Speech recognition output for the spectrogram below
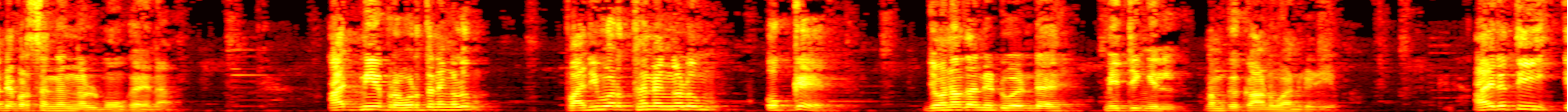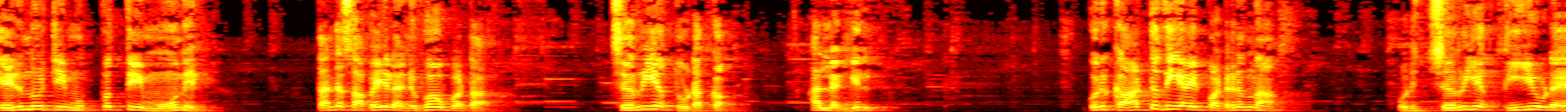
തന്റെ പ്രസംഗങ്ങൾ മുഖേന ആത്മീയ പ്രവർത്തനങ്ങളും പരിവർത്തനങ്ങളും ഒക്കെ ജോനാഥൻ എഡ്വേർഡിന്റെ മീറ്റിംഗിൽ നമുക്ക് കാണുവാൻ കഴിയും. ആയിരത്തി എഴുന്നൂറ്റി മുപ്പത്തി മൂന്നിൽ തന്റെ സഭയിൽ അനുഭവപ്പെട്ട ചെറിയ തുടക്കം അല്ലെങ്കിൽ ഒരു കാട്ടുതീയായി പടരുന്ന ഒരു ചെറിയ തീയുടെ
